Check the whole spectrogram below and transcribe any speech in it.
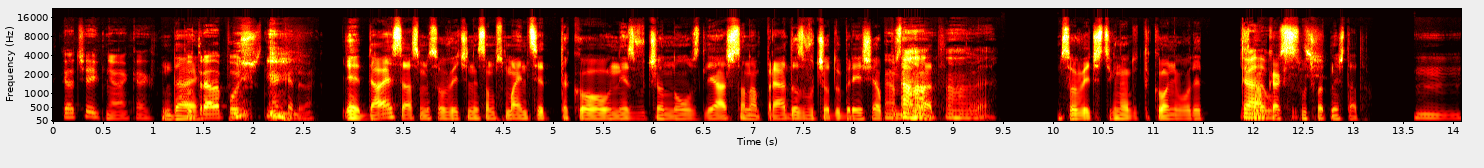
така човек няма как. Да, То е. трябва да почнеш някъде, бе. Е, да, е, сега смисъл вече не съм с майндсет такова, не звуча много зле, аз ще се направя да звуча добре и ще я пусна, Ага, брат. ага, Да. да. Смисъл вече стигнах до такова ниво, де Трябва знам да как се случват нещата. М.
